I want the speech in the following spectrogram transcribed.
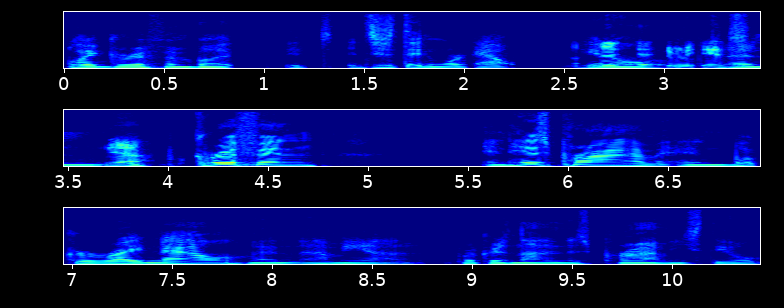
Blake Griffin, but it it just didn't work out. You know, it, it's and yeah, Griffin in his prime and Booker right now, and I mean uh, Booker's not in his prime. He's still,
